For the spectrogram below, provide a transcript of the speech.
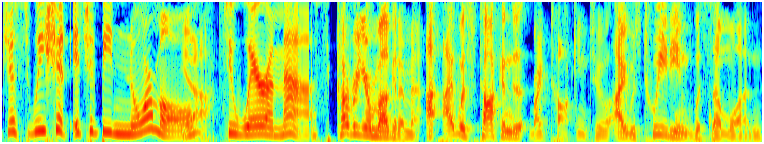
just we should, it should be normal Yeah. to wear a mask. Cover your mug in a mask. I, I was talking to, right, talking to, I was tweeting with someone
